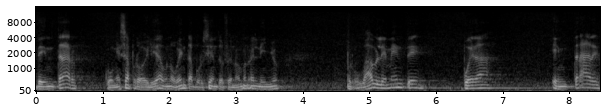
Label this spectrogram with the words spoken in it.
De entrar con esa probabilidad, un 90% del fenómeno del niño, probablemente pueda entrar,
